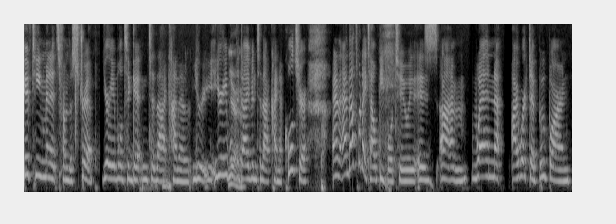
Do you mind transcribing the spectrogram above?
15 minutes from the strip you're able to get into that kind of you're you're able Yeah. to dive into that kind of culture and and that's what i tell people too is um when i worked at boot barn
